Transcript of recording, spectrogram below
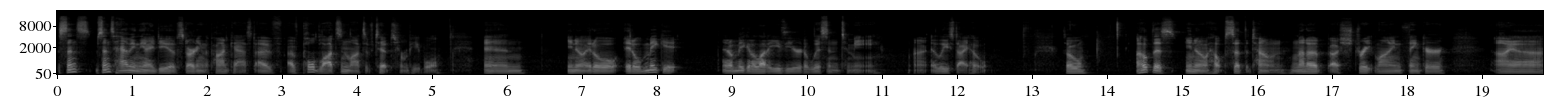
since since having the idea of starting the podcast, I've I've pulled lots and lots of tips from people, and you know it'll it'll make it it'll make it a lot easier to listen to me. Uh, at least I hope. So I hope this you know helps set the tone. I'm not a, a straight line thinker. I uh,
